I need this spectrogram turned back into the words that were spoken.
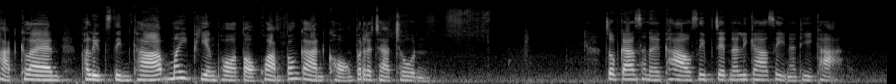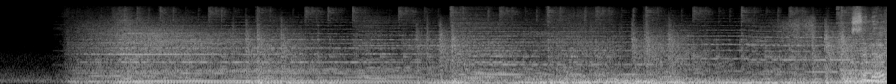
ขาดแคลน ผลิตสินค้าไม่เพียงพอต่อความต้องการของประชาชน จบการเสนอข่าว 17 นาฬิกา 4 นาทีค่ะ สนอ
